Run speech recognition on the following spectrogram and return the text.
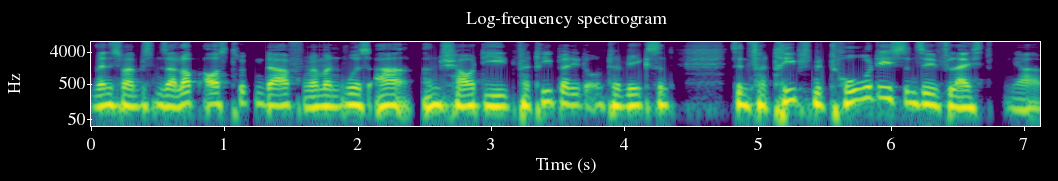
wenn ich es mal ein bisschen salopp ausdrücken darf, wenn man USA anschaut, die Vertriebler, die da unterwegs sind, sind vertriebsmethodisch, sind sie vielleicht, ja,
